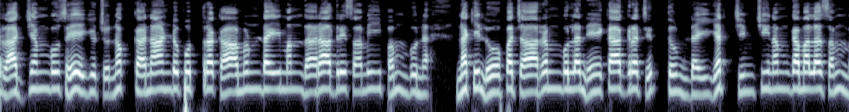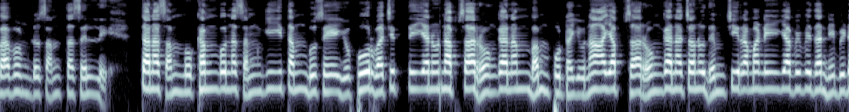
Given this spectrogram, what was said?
రాజ్యంబు సేయుచు నొక్క నాండు పుత్ర కాముండై మందరాద్రి సమీపంబున నకిలోపచారంబుల నేకాగ్ర చిత్తుండై యర్చించినం గమల సంభవుండు సంతసిల్లి. తన సమ్ముఖంబున సంగీతంబుసేయు పూర్వచిత్తియను నప్సరోంగనం బంపుటయు నాయప్సరోంగన చను దెంచి రమణీయ వివిధ నిబిడ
